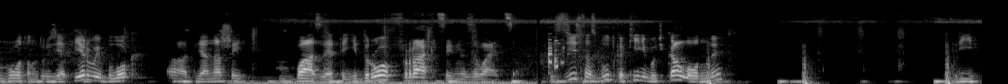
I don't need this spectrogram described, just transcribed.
Вот он, друзья, первый блок а, для нашей базы. Это ядро фракции называется. Здесь у нас будут какие-нибудь колонны. Три.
